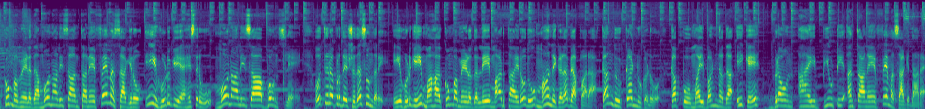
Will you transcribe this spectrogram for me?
ಕುಂಭಮೇಳದ ಮೋನಾಲಿಸಾ ಅಂತಾನೆ ಫೇಮಸ್ ಆಗಿರೋ ಈ ಹುಡುಗಿಯ ಹೆಸರು ಮೋನಾಲಿಸಾ ಭೋನ್ಸ್ಲೆ, ಉತ್ತರ ಪ್ರದೇಶದ ಸುಂದರಿ. ಈ ಹುಡುಗಿ ಮಹಾ ಕುಂಭಮೇಳದಲ್ಲಿ ಮಾಡ್ತಾ ಇರೋದು ಮಾಲೆಗಳ ವ್ಯಾಪಾರ. ಕಂದು ಕಣ್ಣುಗಳು, ಕಪ್ಪು ಮೈ ಬಣ್ಣದ ಈಕೆ, ಬ್ರೌನ್ ಐ ಬ್ಯೂಟಿ ಅಂತಾನೆ ಫೇಮಸ್ ಆಗಿದ್ದಾರೆ.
